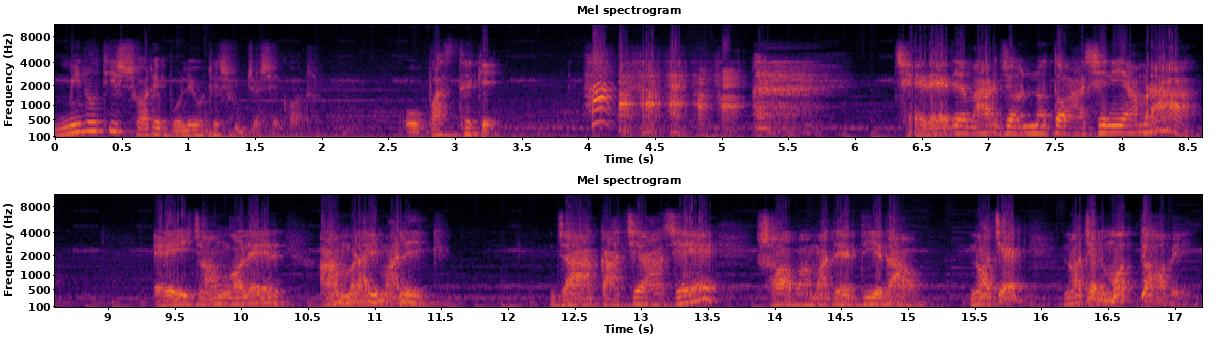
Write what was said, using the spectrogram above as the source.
মিনতির স্বরে বলে ওঠে সূর্যশেখর। ওপাশ থেকে ছেড়ে দেবার জন্য তো আসিনি আমরা। এই জঙ্গলের আমরাই মালিক। যা কাছে আসে, সব আমাদের দিয়ে দাও। নচেত নচেত মরতে হবে।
